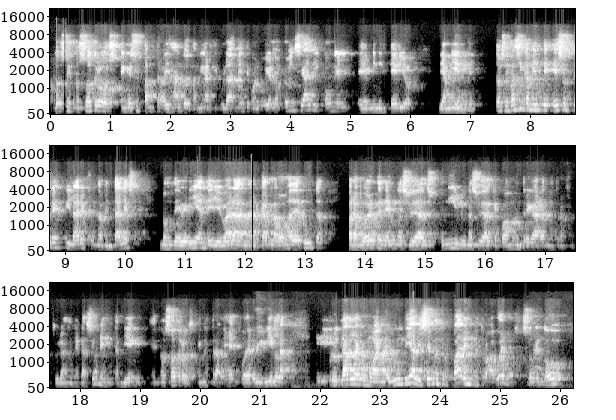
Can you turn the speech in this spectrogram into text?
Entonces nosotros en eso estamos trabajando también articuladamente con el gobierno provincial y con el Ministerio de Ambiente. Entonces básicamente esos tres pilares fundamentales nos deberían de llevar a marcar la hoja de ruta para poder tener una ciudad sostenible, una ciudad que podamos entregar a nuestras futuras generaciones y también nosotros en nuestra vejez poder vivirla y disfrutarla como en algún día lo hicieron nuestros padres y nuestros abuelos, sobre todo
